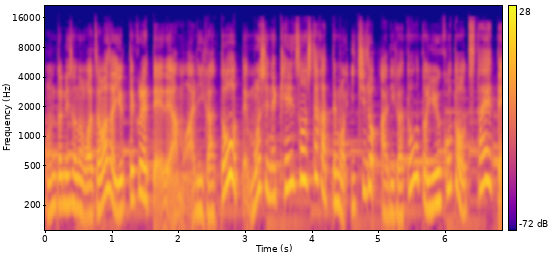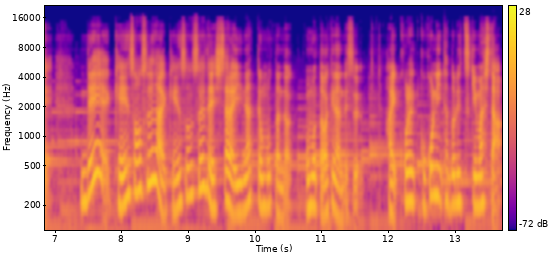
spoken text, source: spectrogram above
本当にそのわざわざ言ってくれてであもうありがとうってもしね謙遜したかっても一度ありがとうということを伝えてで謙遜するなら謙遜するでしたらいいなって思ったんだ思ったわけなんです。はいこれここにたどり着きました。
